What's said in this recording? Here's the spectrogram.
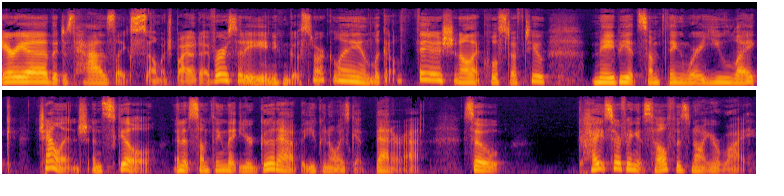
area that just has like so much biodiversity and you can go snorkeling and look at all the fish and all that cool stuff too. Maybe it's something where you like challenge and skill and it's something that you're good at, but you can always get better at. So kite surfing itself is not your why.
